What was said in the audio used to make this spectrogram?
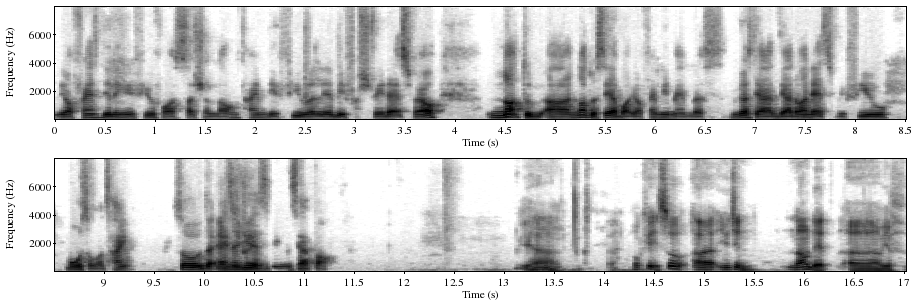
your friends dealing with you for such a long time they feel a little bit frustrated as well. Not to uh, not to say about your family members because they are they are the one that's with you most of the time. So the that's energy right. is being zapped out. Yeah. Okay so uh eugene now that uh we've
